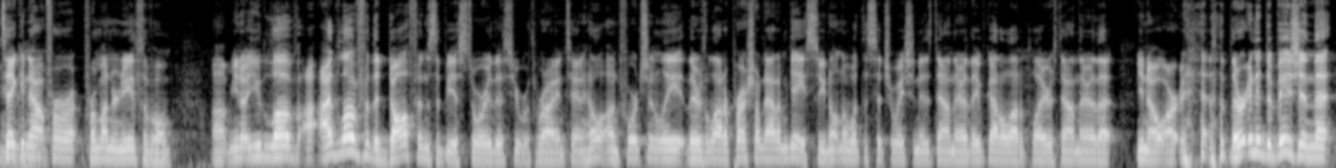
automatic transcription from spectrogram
taken out from from underneath of them. Um, you know, you'd love. I- I'd love for the Dolphins to be a story this year with Ryan Tannehill. Unfortunately, there's a lot of pressure on Adam Gase, so you don't know what the situation is down there. They've got a lot of players down there that you know are they're in a division that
